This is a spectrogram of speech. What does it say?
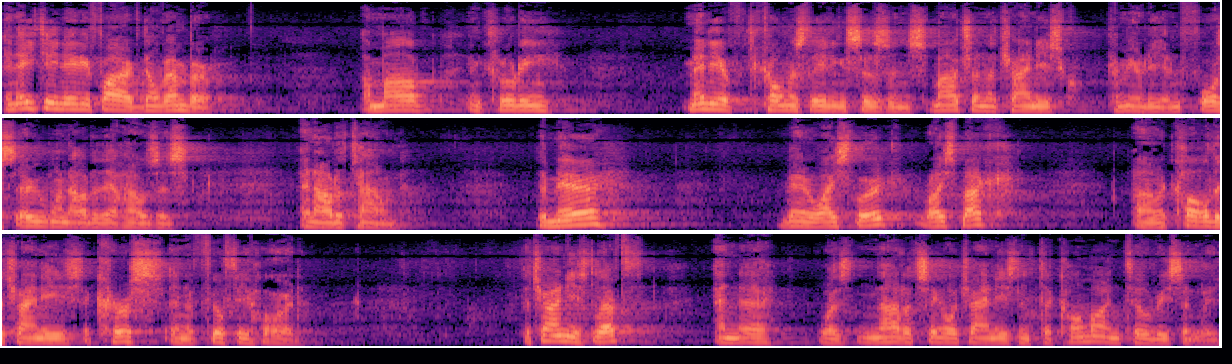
In 1885, November, a mob, including many of Tacoma's leading citizens, marched on the Chinese community and forced everyone out of their houses and out of town. The mayor, Mayor Weisberg, Reisbach, uh, called the Chinese a curse and a filthy horde. The Chinese left, and there was not a single Chinese in Tacoma until recently.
